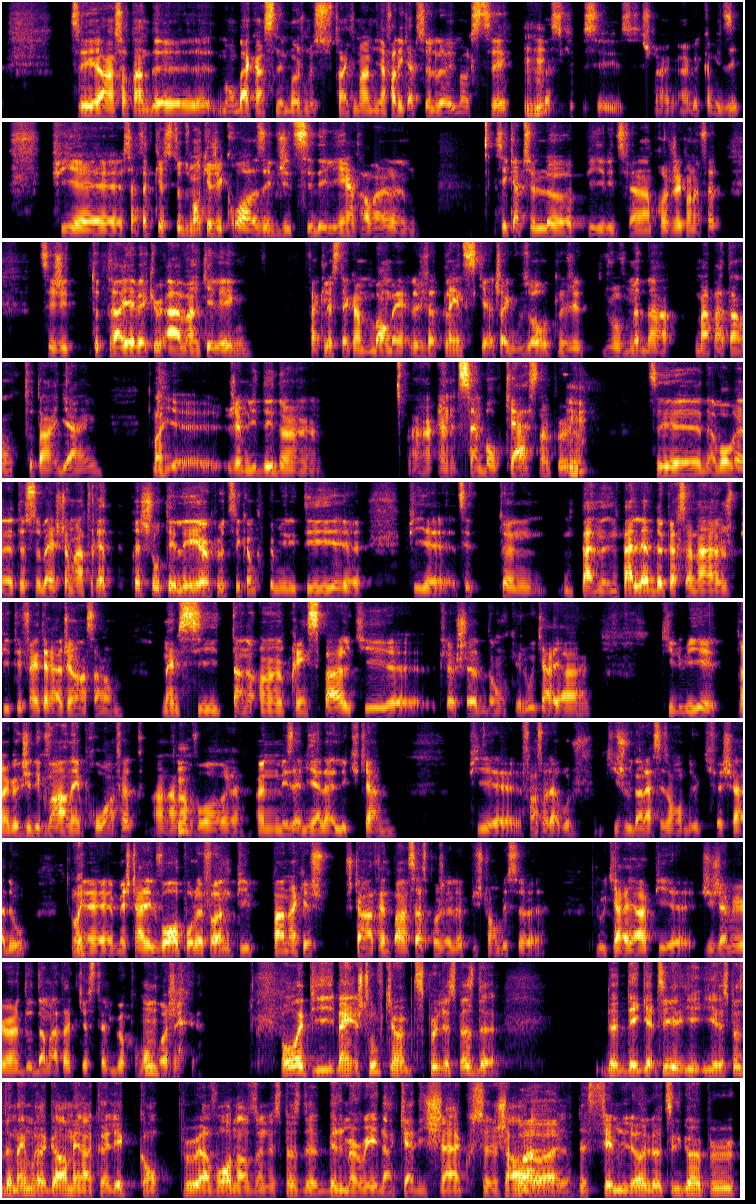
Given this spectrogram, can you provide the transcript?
tu en sortant de mon bac en cinéma, je me suis tranquillement mis à faire des capsules humoristiques Mhm. parce que c'est, c'est- je suis un, un gars de comédie. Puis euh, ça a fait que c'est tout du monde que j'ai croisé, puis j'ai tissé des liens à travers euh, ces capsules-là, puis les différents projets qu'on a fait. J'ai tout travaillé avec eux avant le Killing. Fait que là, c'était comme, bon, ben là, j'ai fait plein de sketchs avec vous autres. Là, je vais vous mettre dans ma patente, tout en gang. Ouais. Puis euh, j'aime l'idée d'un un ensemble cast un peu. Tu sais, euh, d'avoir, euh, ben, justement, très, très show télé, un peu, tu sais, comme community. puis, tu sais, t'as une, une, palette de personnages, puis t'es fait interagir ensemble. Même si t'en as un principal qui est euh, Clochette, donc Louis Carrière, qui lui est un gars que j'ai découvert en impro, en fait, en allant Mm. voir euh, un de mes amis à la Lécucam, puis euh, François Larouche, qui joue dans la saison 2, qui fait Shadow. Oui. Mais j'étais allé le voir pour le fun, puis pendant que j'étais en train de penser à ce projet-là, puis je suis tombé sur Louis Carrière, puis j'ai jamais eu un doute dans ma tête que c'était le gars pour mon Mm. projet. Oh, ouais, puis ben, je trouve qu'il y a un petit peu l'espèce de. De sais, il y a- il y a l'espèce de même regard mélancolique qu'on peut avoir dans une espèce de Bill Murray dans Caddyshack ou ce genre Ouais, de, ouais. de- de film-là. Là. Le gars un peu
